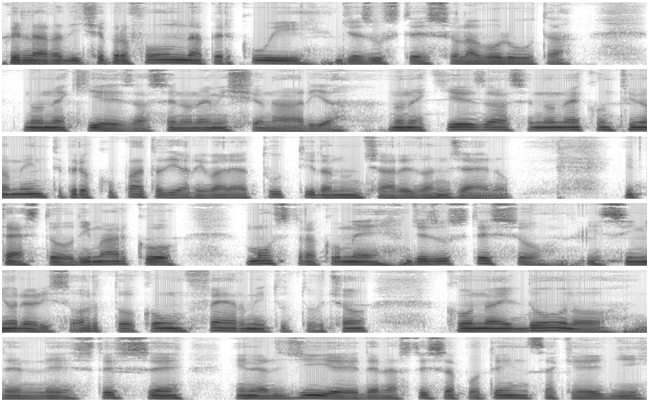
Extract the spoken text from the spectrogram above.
quella radice profonda per cui Gesù stesso l'ha voluta. Non è Chiesa se non è missionaria, non è Chiesa se non è continuamente preoccupata di arrivare a tutti ed annunciare il Vangelo. Il testo di Marco mostra come Gesù stesso, il Signore risorto, confermi tutto ciò con il dono delle stesse energie e della stessa potenza che egli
